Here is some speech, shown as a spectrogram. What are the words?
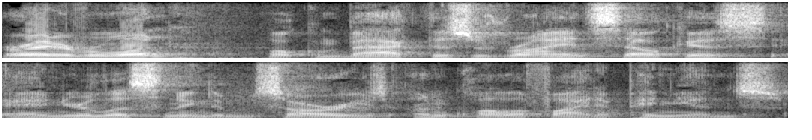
All right, everyone, welcome back. This is Ryan Selkis, and you're listening to Messari's Unqualified Opinions,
